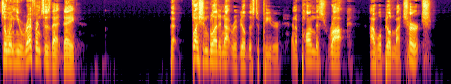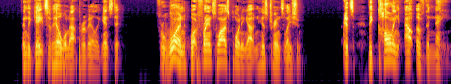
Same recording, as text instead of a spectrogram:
So when he references that day, that flesh and blood had not revealed this to Peter, and upon this rock I will build my church, and the gates of hell will not prevail against it. For one, what Francois is pointing out in his translation, it's the calling out of the name.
